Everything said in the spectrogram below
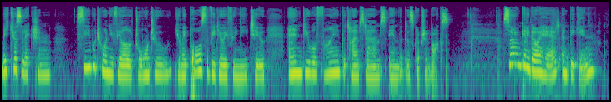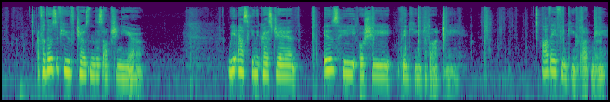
make your selection, see which one you feel drawn to. You may pause the video if you need to, and you will find the timestamps in the description box. So I'm going to go ahead and begin. For those of you who've chosen this option here, we're asking the question Is he or she thinking about me? Are they thinking about me?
